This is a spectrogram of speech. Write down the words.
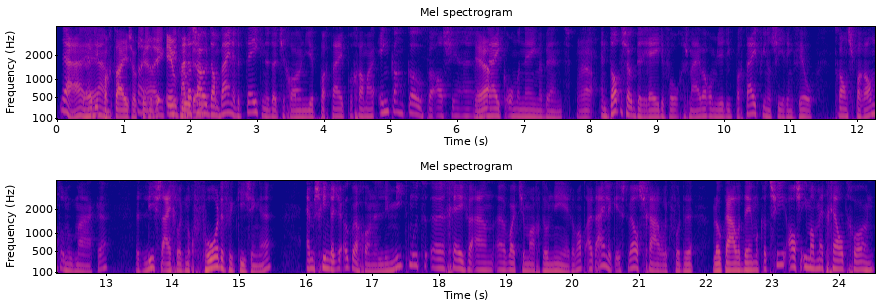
ja, ja, die ja. partijen zou Nou kunnen ja, beïnvloeden. Maar dat zou het dan bijna betekenen dat je gewoon je partijprogramma in kan kopen als je een Ja. rijk ondernemer bent. Ja. En dat is ook de reden volgens mij waarom je die partijfinanciering veel transparanter moet maken. Het liefst eigenlijk nog voor de verkiezingen. En misschien dat je ook wel gewoon een limiet moet eh, geven aan eh, wat je mag doneren. Want uiteindelijk is het wel schadelijk voor de lokale democratie als iemand met geld gewoon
